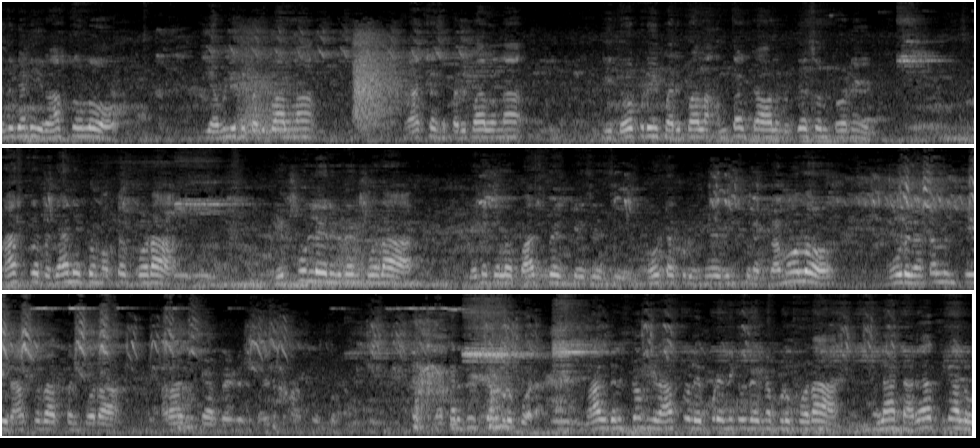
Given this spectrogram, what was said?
ఎందుకంటే ఈ రాష్ట్రంలో ఈ అవినీతి పరిపాలన రాక్షస పరిపాలన ఈ దోపిడీ పరిపాలన అంతా కావాలనే ఉద్దేశంతో రాష్ట్ర ప్రజానీకం మొత్తం కూడా ఎప్పుడు లేని విధంగా కూడా ఎన్నికల్లో పార్టిసిపేట్ చేసేసి ఓటప్పుడు వినియోగించుకునే క్రమంలో మూడు గంటల నుంచి రాష్ట్ర వ్యాప్తంగా కూడా అరాజకాలు చూస్తున్నాం ఎక్కడ చూసినప్పుడు కూడా నాకు తెలిసినప్పుడు ఈ రాష్ట్రంలో ఎప్పుడు ఎన్నికలు జరిగినప్పుడు కూడా ఇలాంటి అరాచకాలు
